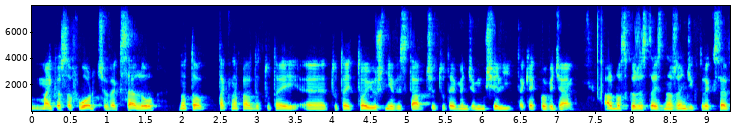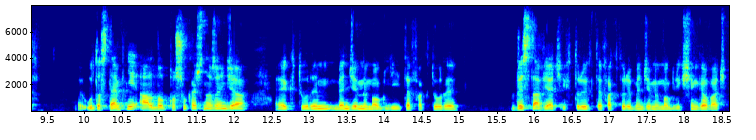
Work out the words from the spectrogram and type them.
Microsoft Word czy w Excelu, no to tak naprawdę tutaj, e, tutaj to już nie wystarczy. Tutaj będziemy musieli, tak jak powiedziałem, albo skorzystać z narzędzi, które KSEF udostępni, albo poszukać narzędzia, e, którym będziemy mogli te faktury wystawiać i w których te faktury będziemy mogli księgować,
